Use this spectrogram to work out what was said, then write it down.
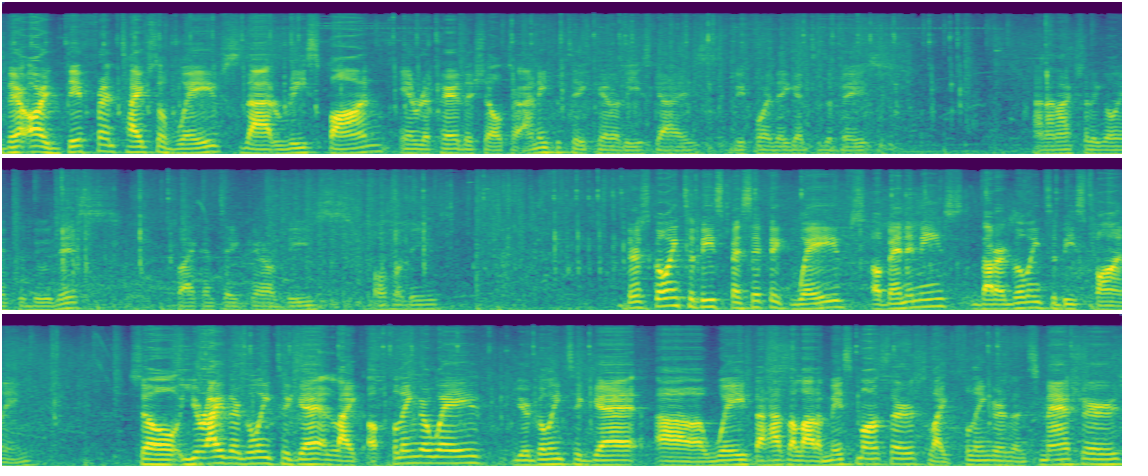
there are different types of waves that respawn and Repair the Shelter. I need to take care of these guys before they get to the base. And I'm actually going to do this so I can take care of these, both of these. There's going to be specific waves of enemies that are going to be spawning. So you're either going to get like a flinger wave, you're going to get a wave that has a lot of mist monsters like flingers and smashers,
